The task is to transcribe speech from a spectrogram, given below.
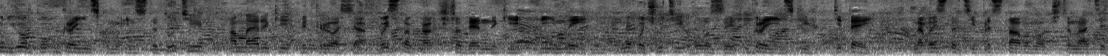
У Нью-Йорку Українському інституті Америки відкрилася виставка щоденники війни, непочуті голоси українських дітей. На виставці представлено 14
